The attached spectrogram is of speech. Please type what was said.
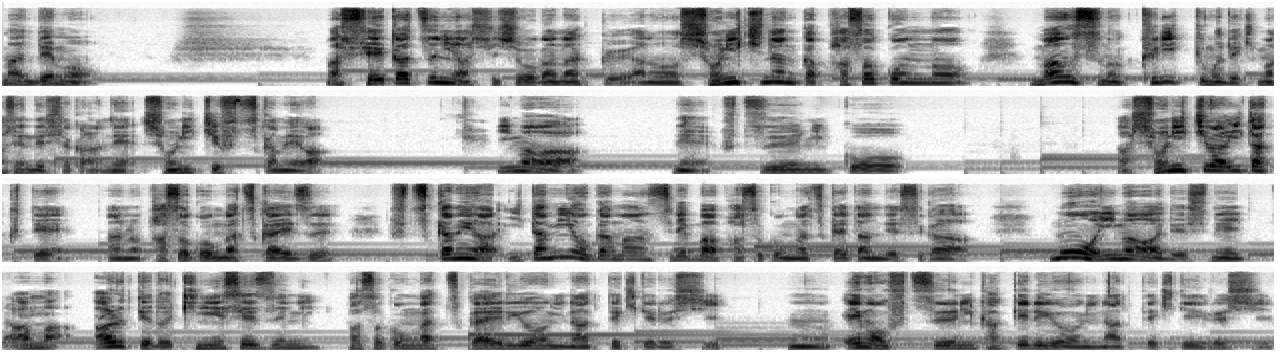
まあでも、まあ、生活には支障がなく、あの初日なんかパソコンのマウスのクリックもできませんでしたからね、初日、2日目は。今はね、普通にこう、あ初日は痛くてあのパソコンが使えず、2日目は痛みを我慢すればパソコンが使えたんですが、もう今はですねあん,、まある程度気にせずにパソコンが使えるようになってきてるし、うん、絵も普通に描けるようになってきているし、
